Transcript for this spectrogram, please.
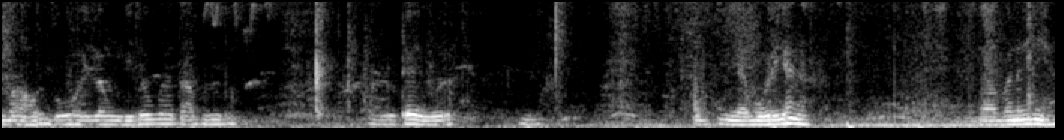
માહોલ બહુ હોય એટલે ઊંઘી જવું પડે તાપનું તો હાલ ઉઠાઈ બોર અહીંયા બોરી છે ને ચા બનાવી હે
